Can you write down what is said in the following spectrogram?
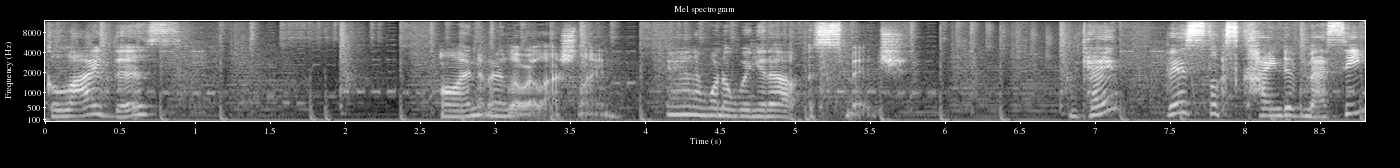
glide this on my lower lash line. And I wanna wing it out a smidge. Okay, this looks kind of messy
